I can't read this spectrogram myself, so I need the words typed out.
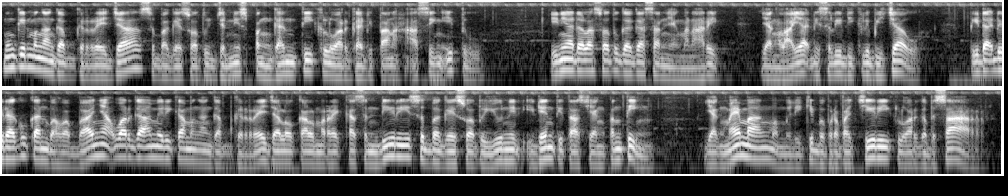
mungkin menganggap gereja sebagai suatu jenis pengganti keluarga di tanah asing itu. Ini adalah suatu gagasan yang menarik, yang layak diselidiki lebih jauh. Tidak diragukan bahwa banyak warga Amerika menganggap gereja lokal mereka sendiri sebagai suatu unit identitas yang penting, yang memang memiliki beberapa ciri keluarga besar.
